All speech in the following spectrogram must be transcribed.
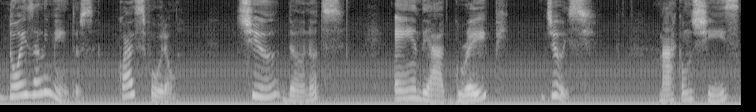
dois alimentos. Quais foram? Two donuts and a grape juice. Marca um X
